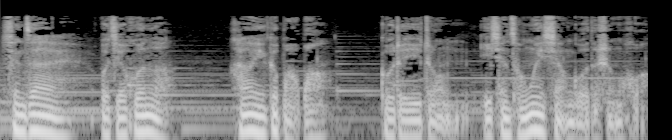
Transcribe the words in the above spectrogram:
现在我结婚了，还有一个宝宝，过着一种以前从未想过的生活。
